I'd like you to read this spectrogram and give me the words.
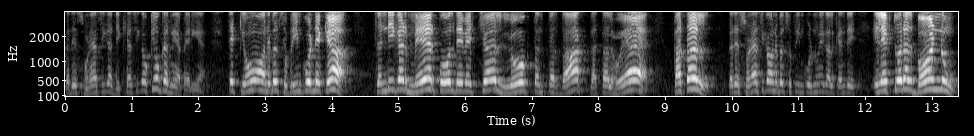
ਕਦੇ ਸੁਣਿਆ ਸੀਗਾ, ਦੇਖਿਆ ਸੀਗਾ, ਉਹ ਕਿਉਂ ਕਰਨੀਆਂ ਪੈ ਰਹੀਆਂ? ਤੇ ਕਿਉਂ ਆਨਰੇਬਲ ਸੁਪਰੀਮ ਕੋਰਟ ਨੇ ਕਿਹਾ, ਚੰਡੀਗੜ੍ਹ ਮੇਅਰ ਪੋਲ ਦੇ ਵਿੱਚ ਲੋਕਤੰਤਰ ਦਾ ਕਤਲ ਹੋਇਆ ਹੈ। ਕਤਲ! ਕਦੇ ਸੁਣਿਆ ਸੀਗਾ ਆਨਰੇਬਲ ਸੁਪਰੀਮ ਕੋਰਟ ਨੂੰ ਇਹ ਗੱਲ ਕਹਿੰਦੇ? ਇਲੈਕਟੋਰਲ ਬੌਂਡ ਨੂੰ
